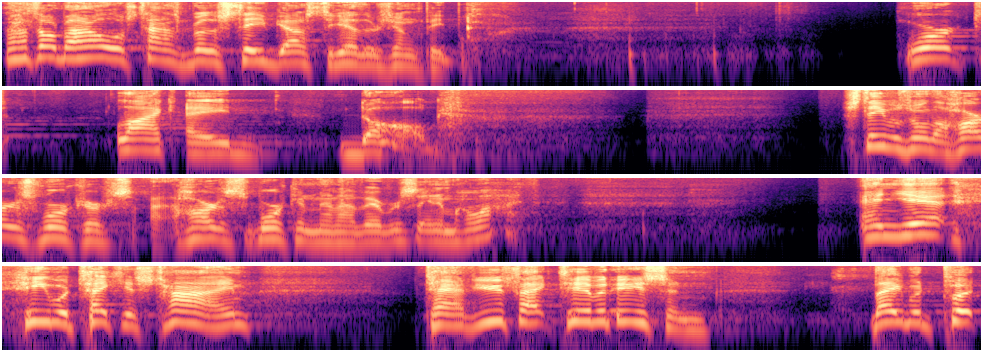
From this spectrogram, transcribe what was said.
And I thought about all those times Brother Steve got us together as young people. Worked like a dog. Steve was one of the hardest workers, hardest working men I've ever seen in my life. And yet he would take his time to have youth activities and they would put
